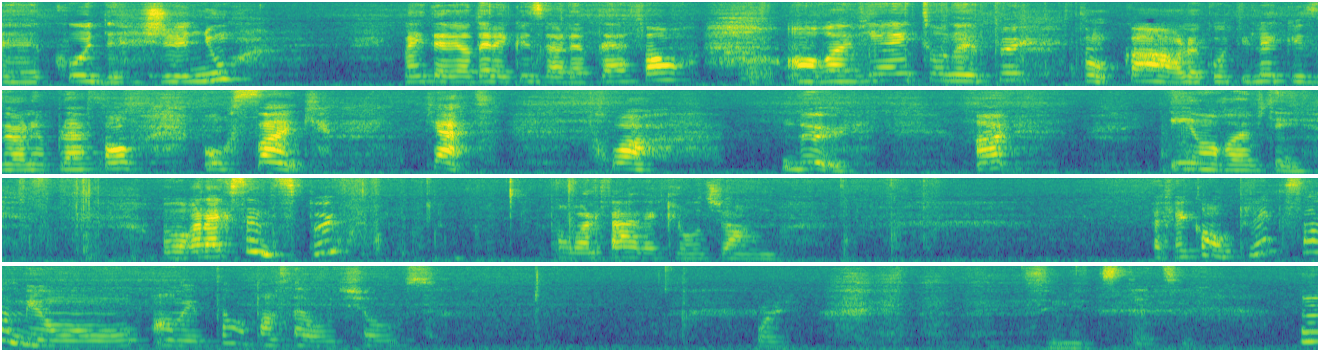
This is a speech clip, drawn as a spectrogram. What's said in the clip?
Euh, coude, genou. L'intérieur de la cuisse vers le plafond. On revient. Tourne un peu ton corps, le côté de la cuisse vers le plafond. Pour 5, 4, 3, 2, 1. Et on revient. On va relaxer un petit peu. On va le faire avec l'autre jambe. Ça fait complexe, hein, mais on, en même temps, on pense à autre chose. Ouais. C'est méditatif. Oui,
